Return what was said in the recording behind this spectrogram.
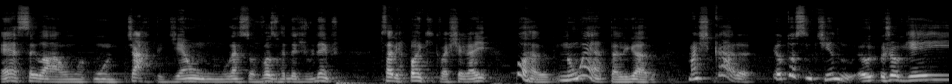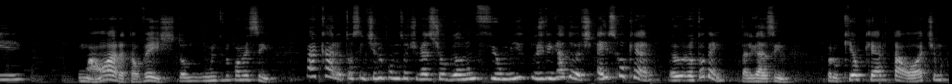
É, sei lá, um, um Uncharted, é um Last of Us, um Red Dead Redemption, Cyberpunk que vai chegar aí. Porra, não é, tá ligado? Mas, cara, eu tô sentindo. Eu, eu joguei uma hora, talvez. Tô muito no comecinho. Mas, cara, eu tô sentindo como se eu estivesse jogando um filme dos Vingadores. É isso que eu quero. Eu, eu tô bem, tá ligado? Assim, pro que eu quero tá ótimo.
